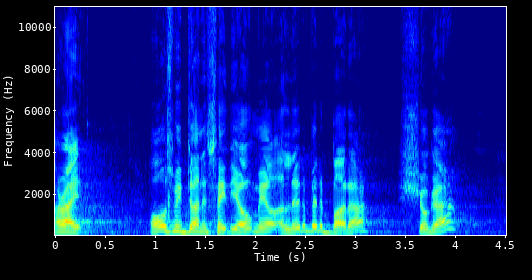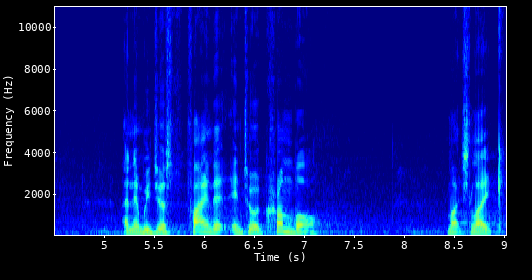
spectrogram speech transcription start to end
All right. All we've done is take the oatmeal, a little bit of butter, sugar, and then we just find it into a crumble, much like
